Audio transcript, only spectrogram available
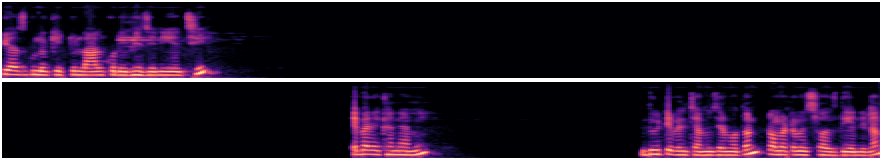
পেঁয়াজগুলোকে একটু লাল করে ভেজে নিয়েছি। এবার এখানে আমি দুই টেবিল চামচের মতন টমেটোমের সস দিয়ে নিলাম,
